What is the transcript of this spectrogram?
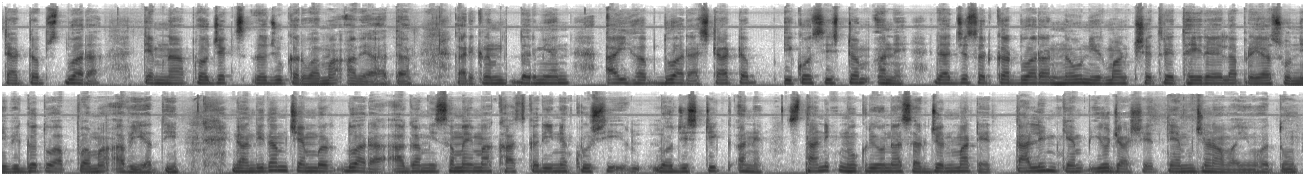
સ્ટાર્ટઅપ્સ દ્વારા તેમના પ્રોજેક્ટ્સ રજૂ કરવામાં આવ્યા હતા. કાર્યક્રમ દરમિયાન આઈ હબ દ્વારા સ્ટાર્ટઅપ ઇકોસિસ્ટમ અને રાજ્ય સરકાર દ્વારા નવનિર્માણ ક્ષેત્રે થઈ રહેલા પ્રયાસોની વિગતો આપવામાં આવી હતી. ગાંધીધામ ચેમ્બર દ્વારા આગામી સમયમાં ખાસ કરીને કૃષિ, લોજિસ્ટિક અને સ્થાનિક નોકરીઓના સર્જન માટે તાલીમ કેમ્પ યોજાશે તેમ જણાવાયું હતું.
